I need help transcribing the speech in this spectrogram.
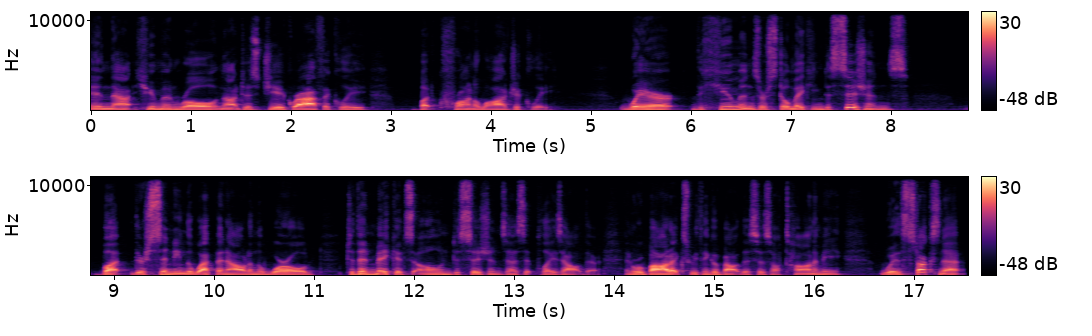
in that human role, not just geographically, but chronologically, where the humans are still making decisions, but they're sending the weapon out in the world to then make its own decisions as it plays out there. In robotics, we think about this as autonomy. With Stuxnet,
